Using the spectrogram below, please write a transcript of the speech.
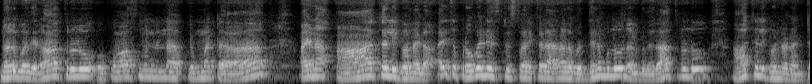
నలుబది రాత్రులు ఉపవాసం ఉండిన పిమ్మట ఆయన ఆకలి కొనగా. అయితే ప్రభు క్రీస్తు ఇక్కడ నలభై దినములు నలభై రాత్రులు ఆకలి కొన్నాడంట.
